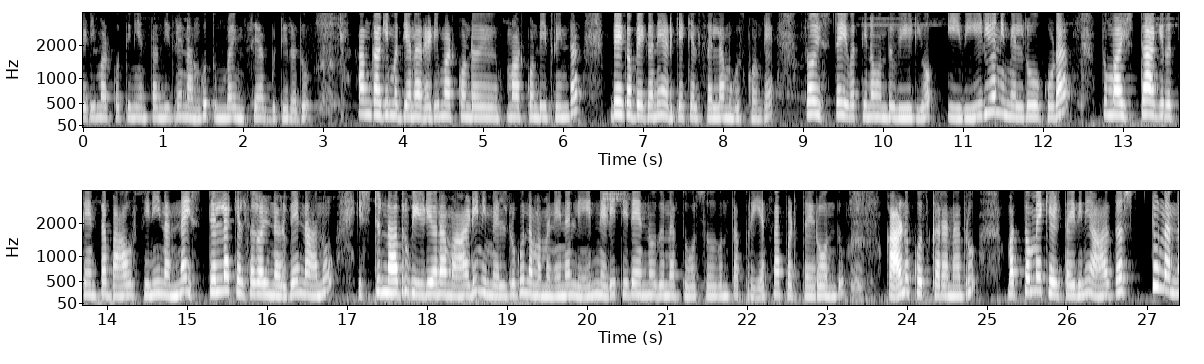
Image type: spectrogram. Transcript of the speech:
ರೆಡಿ ಮಾಡ್ಕೊತೀನಿ ಅಂತಂದಿದ್ರೆ ನನಗೂ ತುಂಬ ಹಿಂಸೆ ಆಗಿಬಿಟ್ಟಿರೋದು. ಹಾಗಾಗಿ ಮಧ್ಯಾಹ್ನ ರೆಡಿ ಮಾಡ್ಕೊಂಡು, ಮಾಡ್ಕೊಂಡಿದ್ರಿಂದ ಬೇಗ ಬೇಗನೆ ಅಡುಗೆ ಕೆಲಸ ಎಲ್ಲ ಮುಗಿಸ್ಕೊಂಡೆ. ಸೊ ಇಷ್ಟೇ ಇವತ್ತಿನ ಒಂದು ವಿಡಿಯೋ ಈ ವಿಡಿಯೋ ನಿಮ್ಮೆಲ್ಲರೂ ಕೂಡ ತುಂಬ ಇಷ್ಟ ಆಗಿರುತ್ತೆ ಅಂತ ಭಾವಿಸ್ತೀನಿ. ನನ್ನ ಇಷ್ಟೆಲ್ಲ ಕೆಲಸಗಳ ನಡುವೆ ನಾನು ಇಷ್ಟನ್ನಾದರೂ ಏನಾದರೂ ವೀಡಿಯೋನ ಮಾಡಿ ನಿಮ್ಮೆಲ್ರಿಗೂ ನಮ್ಮ ಮನೆಯಲ್ಲಿ ಏನು ನಡೀತಿದೆ ಅನ್ನೋದನ್ನು ತೋರಿಸೋವಂಥ ಪ್ರಯತ್ನ ಪಡ್ತಾ ಇರೋ ಒಂದು ಕಾರಣಕ್ಕೋಸ್ಕರನಾದರೂ ಮತ್ತೊಮ್ಮೆ ಕೇಳ್ತಾ ಇದ್ದೀನಿ. ಆದಷ್ಟು ನನ್ನ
